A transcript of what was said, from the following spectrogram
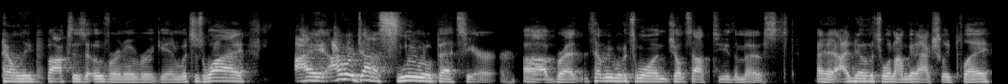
penalty boxes over and over again, which is why I I wrote down a slew of bets here. Uh, Brett, tell me which one jumps out to you the most. I know it's one I'm going to actually play.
